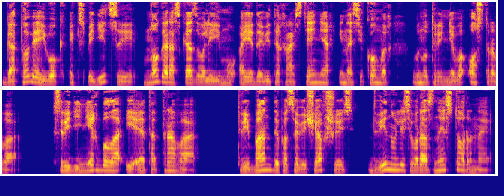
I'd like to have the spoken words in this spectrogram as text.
готовя его к экспедиции, много рассказывали ему о ядовитых растениях и насекомых внутреннего острова. Среди них была и эта трава. Три банды, посовещавшись, двинулись в разные стороны.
